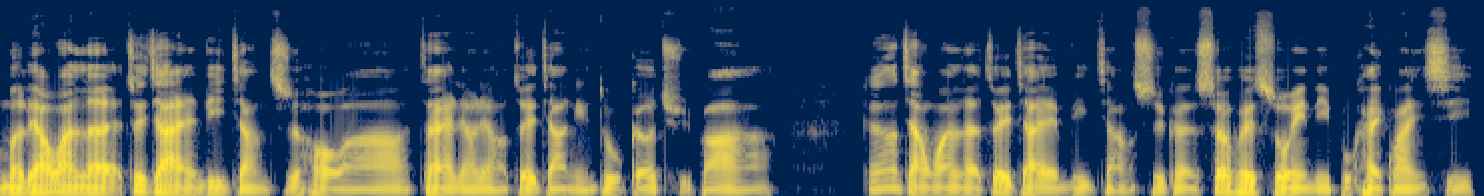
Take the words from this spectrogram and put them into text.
我们聊完了最佳 MV 奖之后啊，再聊聊最佳年度歌曲吧。刚刚讲完了最佳 MV 奖是跟社会缩影离不开关系。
